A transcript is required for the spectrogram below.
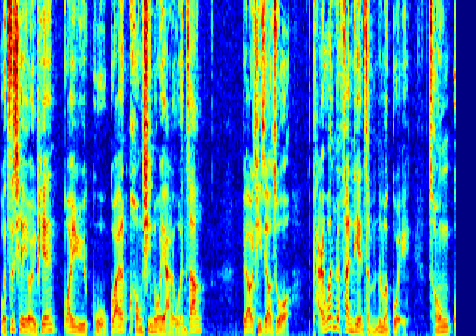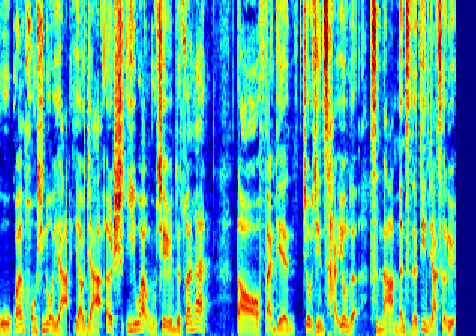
我之前有一篇关于谷关红星诺亚的文章，标题叫做《台湾的饭店怎么那么贵？从谷关红星诺亚要价二十一万五千元的专案，到饭店究竟采用的是哪门子的定价策略》。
